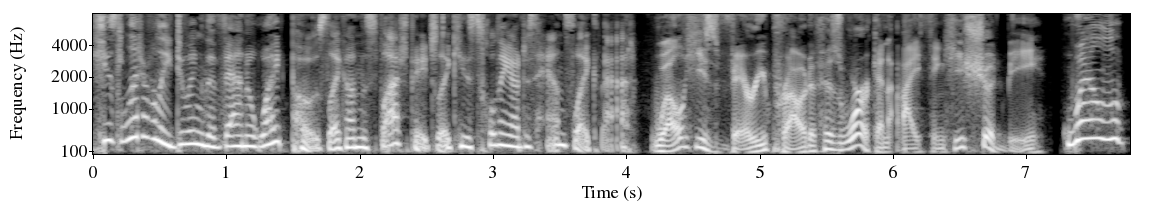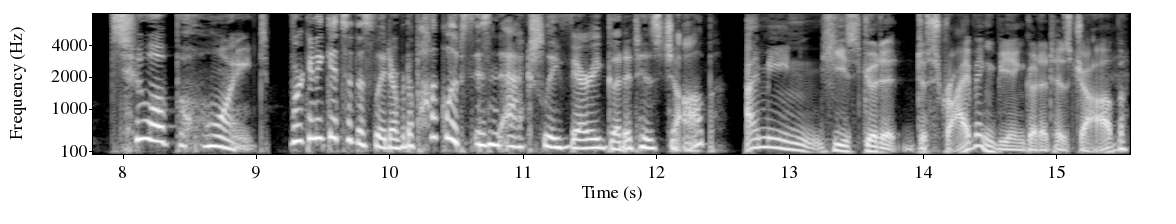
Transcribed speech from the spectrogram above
He's literally doing the Vanna White pose, like on the splash page, like he's holding out his hands like that. Well, he's very proud of his work, and I think he should be. Well, to a point. We're going to get to this later, but Apocalypse isn't actually very good at his job. I mean, he's good at describing being good at his job.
